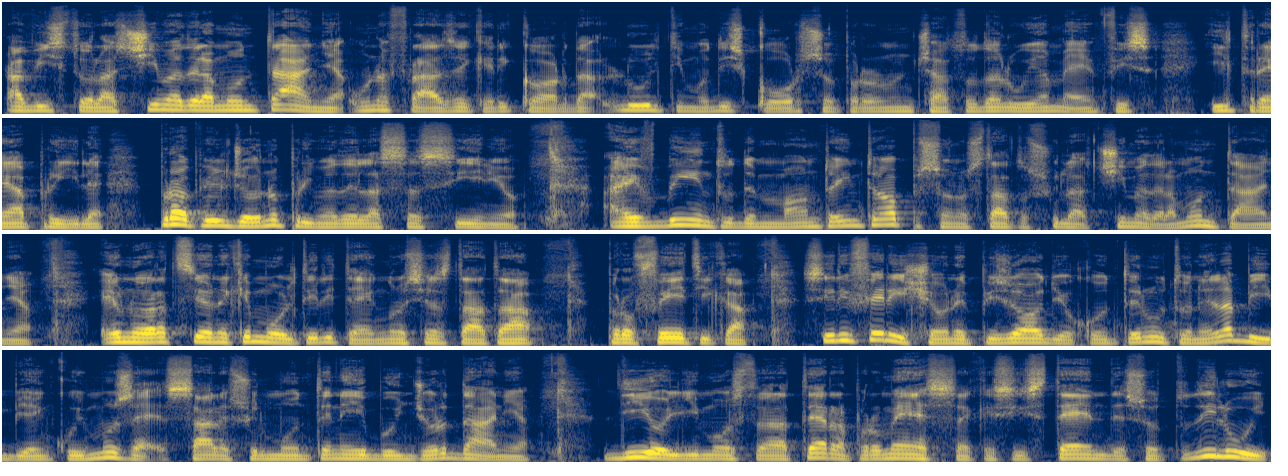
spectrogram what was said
ha visto la cima della montagna, una frase che ricorda l'ultimo discorso pronunciato da lui a Memphis il 3 aprile, proprio il giorno prima dell'assassinio. I've been to the mountain top, sono stato sulla cima della montagna, è un'orazione che molti ritengono sia stata profetica. Si riferisce a un episodio contenuto nella Bibbia in cui Mosè sale sul monte Nebo in Giordania, Dio gli mostra la terra promessa che si stende sotto di lui,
